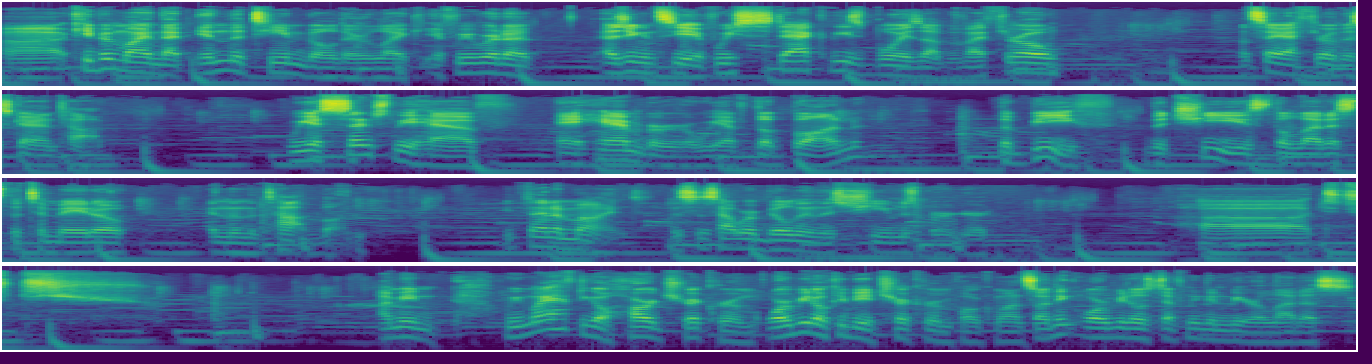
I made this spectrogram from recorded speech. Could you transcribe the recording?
Uh, keep in mind that in the team builder, like, if we were to... As you can see, if we stack these boys up, if I throw... Let's say I throw this guy on top. We essentially have a hamburger. We have the bun, the beef, the cheese, the lettuce, the tomato, and then the top bun. Keep that in mind. This is how we're building this Cheemsburger. Uh, I mean, we might have to go hard Trick Room. Orbeetle could be a Trick Room Pokemon, so I think Orbeetle is definitely going to be our lettuce.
